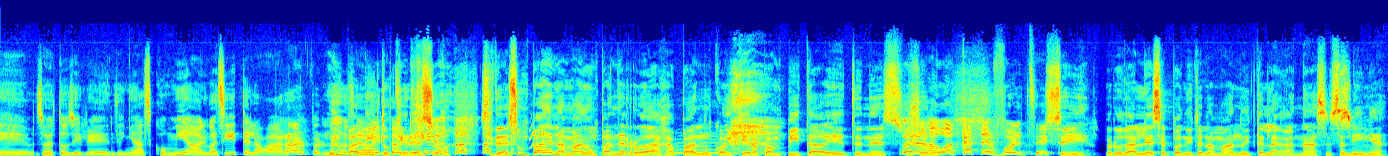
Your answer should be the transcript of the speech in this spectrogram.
Eh, sobre todo si le enseñas comida o algo así, te la va a agarrar, pero no Un panito, ¿querés eso? Si tenés un pan en la mano, un pan de rodaja, pan cualquiera, pan pita, eh, tenés... Bueno, aguacate de Sí, pero dale ese panito en la mano y te la ganás. Esa niña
